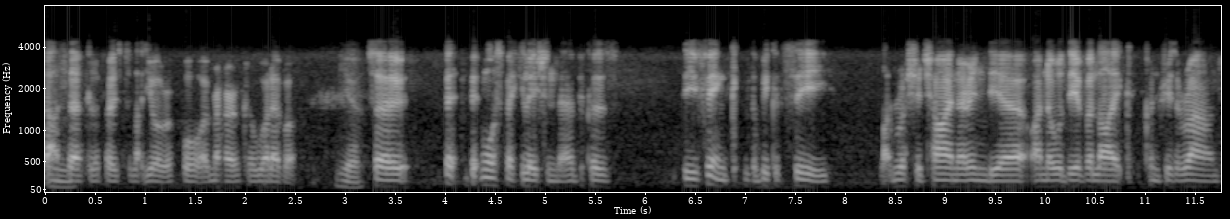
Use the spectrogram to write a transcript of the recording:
that Mm. circle opposed to like Europe or America or whatever. yeah. So bit bit more speculation there because do you think that we could see like Russia, China, India, and all the other like countries around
